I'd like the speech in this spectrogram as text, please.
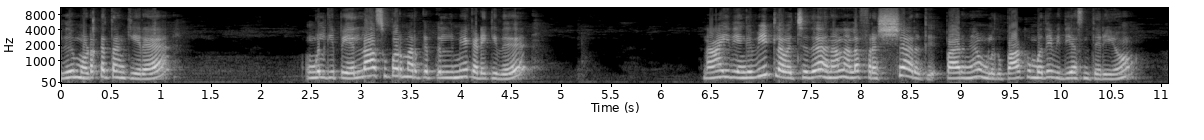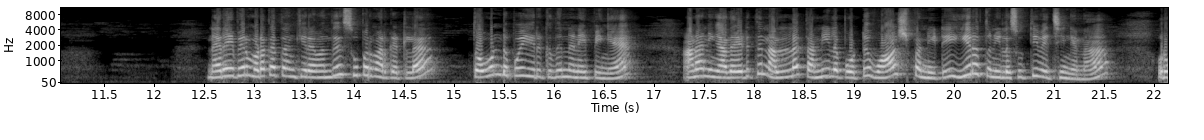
இது முடக்கத்தான் கீரை. உங்களுக்கு இப்போ எல்லா சூப்பர் மார்க்கெட்லையுமே கிடைக்குது. நான் இது எங்கள் வீட்டில் வச்சது அதனால் நல்லா ஃப்ரெஷ்ஷாக இருக்குது பாருங்கள் உங்களுக்கு பார்க்கும்போதே வித்தியாசம் தெரியும். நிறைய பேர் முடக்கத்தங்கீரை வந்து சூப்பர் மார்க்கெட்டில் துவண்டு போய் இருக்குதுன்னு நினைப்பீங்க. ஆனால் நீங்கள் அதை எடுத்து நல்லா தண்ணியில் போட்டு வாஷ் பண்ணிவிட்டு ஈரத்துணியில் சுற்றி வச்சிங்கன்னா ஒரு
